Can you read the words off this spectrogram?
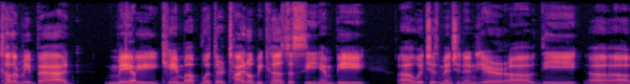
Color Me Badd maybe came up with their title because the CMB, uh, which is mentioned in here, uh, the uh, uh,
